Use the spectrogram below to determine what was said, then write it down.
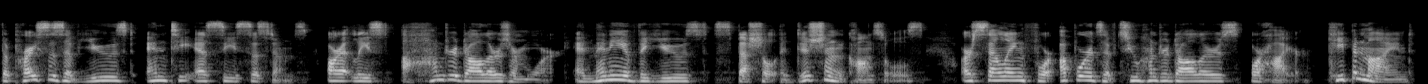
The prices of used NTSC systems are at least $100 or more, and many of the used special edition consoles are selling for upwards of $200 or higher. Keep in mind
